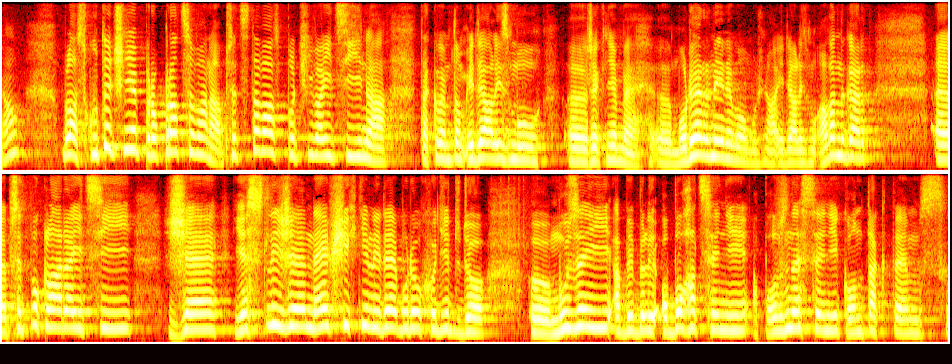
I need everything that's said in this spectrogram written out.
Jo? Byla skutečně propracovaná představa spočívající na takovém tom idealismu, eh, řekněme, moderny nebo možná idealismu avantgard, předpokládající, že jestliže ne všichni lidé budou chodit do muzeí, aby byli obohaceni a povzneseni kontaktem s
